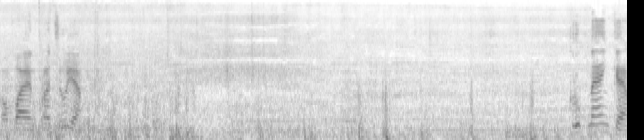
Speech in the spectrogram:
Комбайн працює. Крупненьке,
